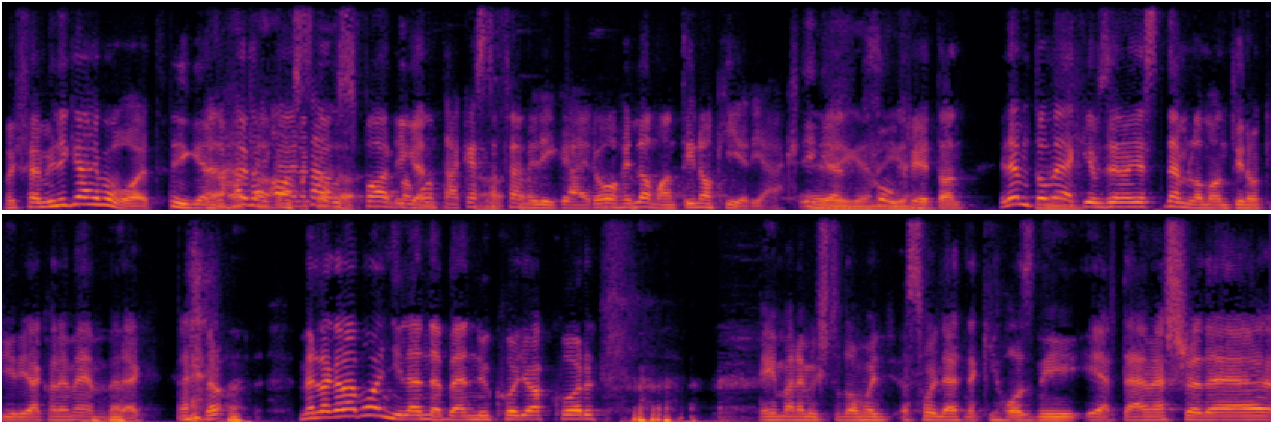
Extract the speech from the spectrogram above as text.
Vagy Family guy volt? Igen, a, hát a, a South Parkban igen. mondták ezt a Family Guy-ról, hogy Lamantinok írják. Igen, igen konkrétan. Igen. Én nem tudom elképzelni, hogy ezt nem Lamantinok írják, hanem emberek. Mert, mert legalább annyi lenne bennük, hogy akkor én már nem is tudom, hogy ezt hogy lehetne kihozni értelmesre, de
